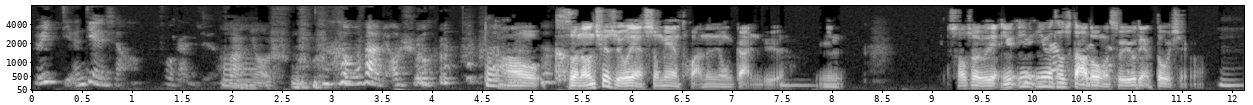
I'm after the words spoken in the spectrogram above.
有一点点像，我感觉 无法描述，无法描述。然后可能确实有点生面团的那种感觉，你稍稍有点，因为因为因为它是大豆嘛，所以有点豆腥了。嗯，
